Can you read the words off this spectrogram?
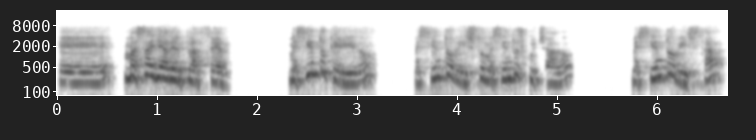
Eh, más allá del placer, me siento querido, me siento visto, me siento escuchado, me siento vista,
